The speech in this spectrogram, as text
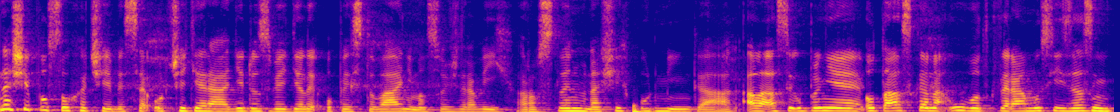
Naši posluchači by se určitě rádi dozvěděli o pěstování masožravých rostlin v našich podmínkách, ale asi úplně otázka na úvod, která musí zaznít.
